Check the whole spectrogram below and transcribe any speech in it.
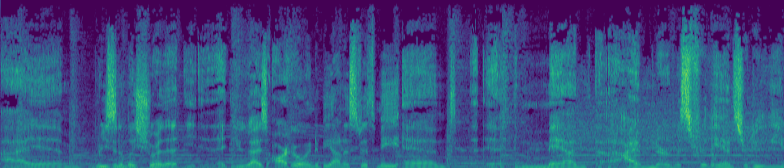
I am reasonably sure that, that you guys are going to be honest with me. And uh, man, uh, I'm nervous for the answer to the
